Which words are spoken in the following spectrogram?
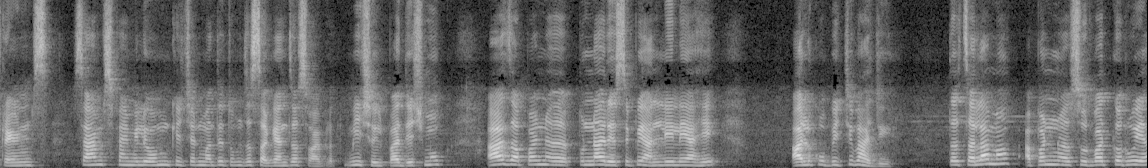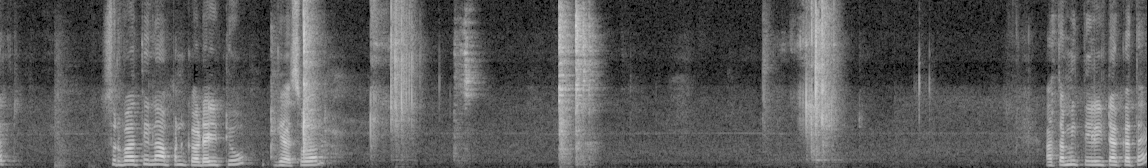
friends Sam's family home किचनमध्ये तुमचं सगळ्यांचं स्वागत. मी शिल्पा देशमुख. आज आपण पुन्हा रेसिपी आणलेली आहे आलू कोबीची भाजी. तर चला मग आपण सुरुवात करूयात. सुरुवातीला आपण कढई ठेवू गॅसवर. आता मी तेल टाकत आहे.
